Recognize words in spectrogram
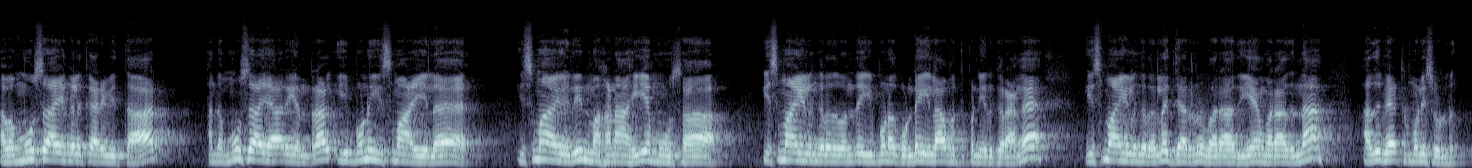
அப்போ மூசா எங்களுக்கு அறிவித்தார் அந்த மூசா யார் என்றால் இபுனு இஸ்மாயில. இஸ்மாயிலின் மகனாகிய மூசா. இஸ்மாயிலுங்கிறது வந்து இபுனை கொண்டே இலாபத்து பண்ணியிருக்கிறாங்க. இஸ்மாயிலுங்கிறதுல ஜர்ரு வராது. ஏன் வராதுன்னா அது வேற்றுமொழி சொல்லு.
